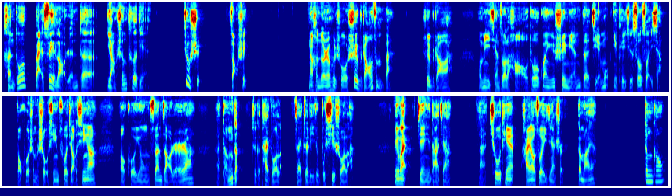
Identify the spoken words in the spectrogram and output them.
很多百岁老人的养生特点就是早睡。那很多人会说，我睡不着怎么办？睡不着啊？我们以前做了好多关于睡眠的节目，你可以去搜索一下。包括什么手心搓脚心啊，包括用酸枣仁啊啊等等，这个太多了，在这里就不细说了。另外建议大家啊，秋天还要做一件事儿，干嘛呀？登高。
